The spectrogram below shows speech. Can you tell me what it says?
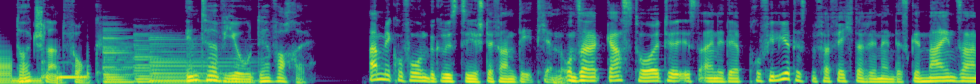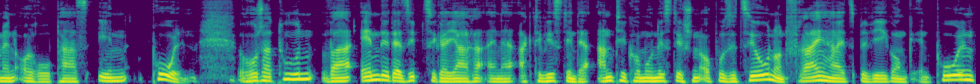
Deutschlandfunk. Interview der Woche. Am Mikrofon begrüßt Sie Stefan Detjen. Unser Gast heute ist eine der profiliertesten Verfechterinnen des gemeinsamen Europas in Polen. Roja Thun war Ende der 70er Jahre eine Aktivistin der antikommunistischen Opposition und Freiheitsbewegung in Polen.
